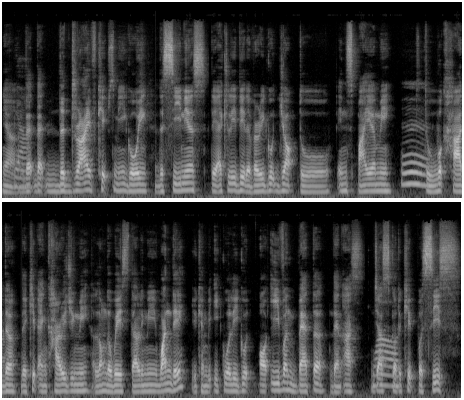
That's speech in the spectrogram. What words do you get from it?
Yeah, Yeah. that that the drive keeps me going. The seniors they actually did a very good job to inspire me to mm. work harder. They keep encouraging me along the ways, telling me one day you can be equally good or even better than us. Just got to keep persist.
